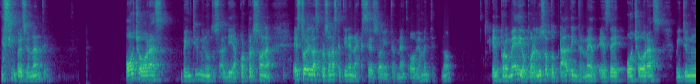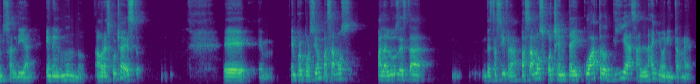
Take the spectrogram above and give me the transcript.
Es impresionante. 8 horas, 21 minutos al día por persona. Esto es las personas que tienen acceso al Internet, obviamente, ¿no? El promedio por el uso total de Internet es de 8 horas, 21 minutos al día en el mundo. Ahora, escucha esto. Eh, em, en proporción pasamos a la luz de esta de esta cifra, pasamos 84 días al año en Internet.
